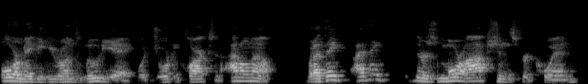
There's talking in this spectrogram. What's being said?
or maybe he runs Mudiay with Jordan Clarkson, I don't know. But I think I think there's more options for Quin.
